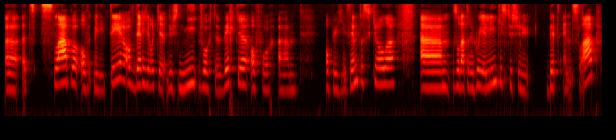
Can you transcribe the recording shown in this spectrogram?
uh, het slapen of het mediteren of dergelijke. Dus niet voor te werken of voor um, op je gsm te scrollen. Zodat er een goede link is tussen je bed en slaap.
